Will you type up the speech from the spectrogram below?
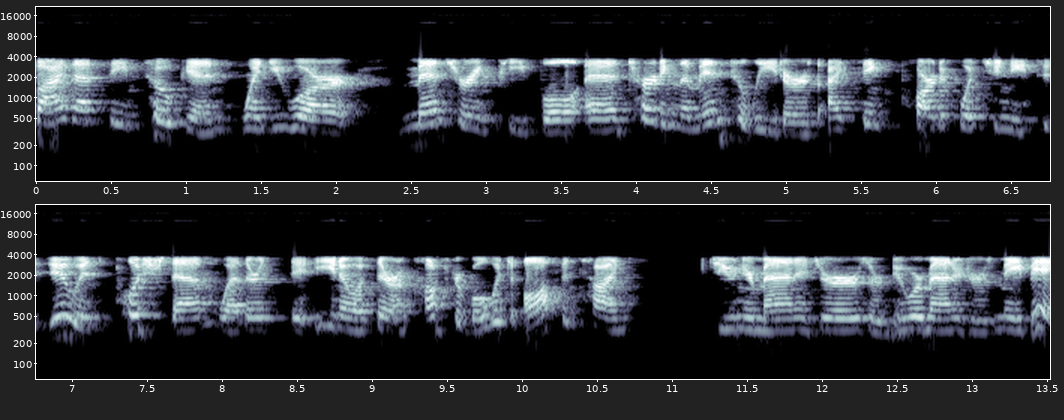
By that same token, when you are mentoring people and turning them into leaders, I think part of what you need to do is push them, whether you know if they're uncomfortable, which oftentimes junior managers or newer managers may be,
